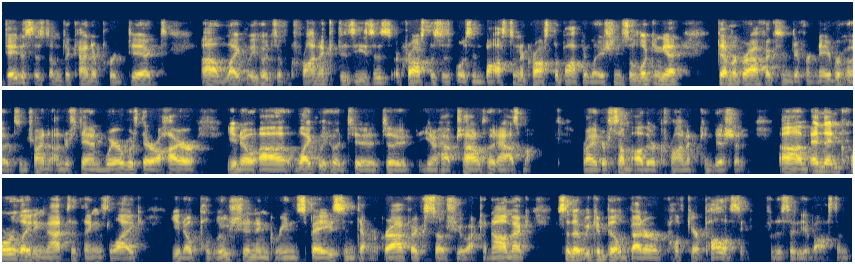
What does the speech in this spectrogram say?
data system to kind of predict uh, likelihoods of chronic diseases across this is, was in Boston across the population. So looking at demographics in different neighborhoods and trying to understand where was there a higher you know uh, likelihood to to you know have childhood asthma, right, or some other chronic condition, um, and then correlating that to things like you know pollution and green space and demographics, socioeconomic, so that we could build better healthcare policy for the city of Boston.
